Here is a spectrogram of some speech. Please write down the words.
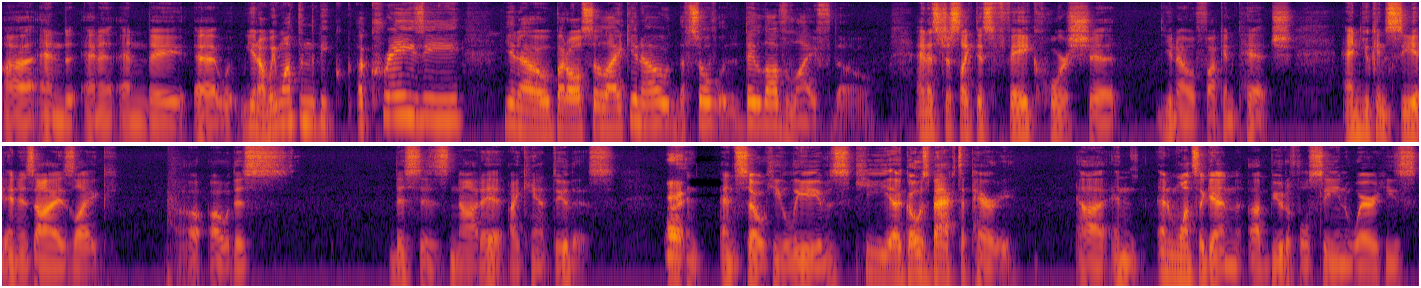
uh, and and and they uh, you know we want them to be a crazy you know but also like you know so they love life though and it's just like this fake horseshit you know fucking pitch and you can see it in his eyes like oh, oh this this is not it i can't do this Right. and and so he leaves. He uh, goes back to Perry, uh, and and once again a beautiful scene where he's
